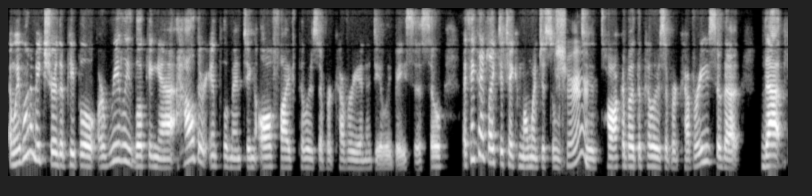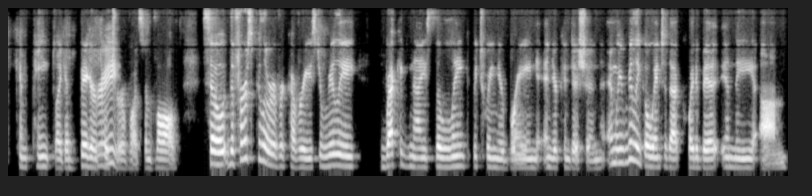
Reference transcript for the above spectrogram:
And we want to make sure that people are really looking at how they're implementing all five pillars of recovery on a daily basis. So I think I'd like to take a moment just to, sure. to talk about the pillars of recovery so that that can paint like a bigger Great. picture of what's involved. So, the first pillar of recovery is to really recognize the link between your brain and your condition. And we really go into that quite a bit in the um,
